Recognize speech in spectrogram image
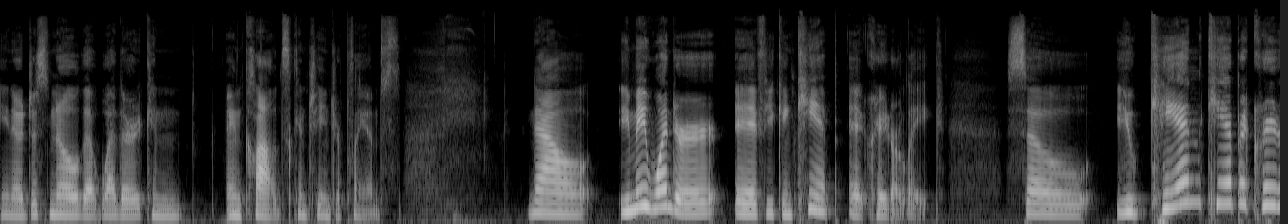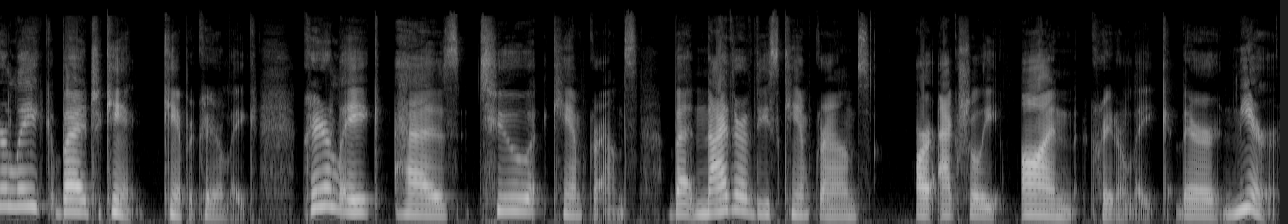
you know, just know that weather can and clouds can change your plans. Now, you may wonder if you can camp at Crater Lake. So, you can camp at Crater Lake, but you can't camp at Crater Lake. Crater Lake has two campgrounds, but neither of these campgrounds are actually on Crater Lake. They're near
